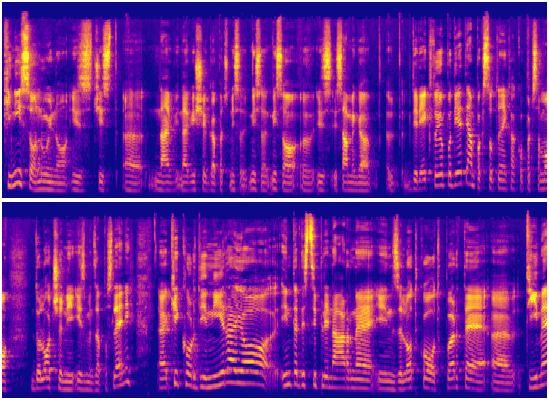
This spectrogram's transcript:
ki niso nujno iz čist eh, naj, najvišjega, pač niso, niso, niso iz, iz samega direktorja podjetja, ampak so to nekako pač samo določeni izmed zaposlenih, ki koordinirajo interdisciplinarne in zelo tako odprte uh, time,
